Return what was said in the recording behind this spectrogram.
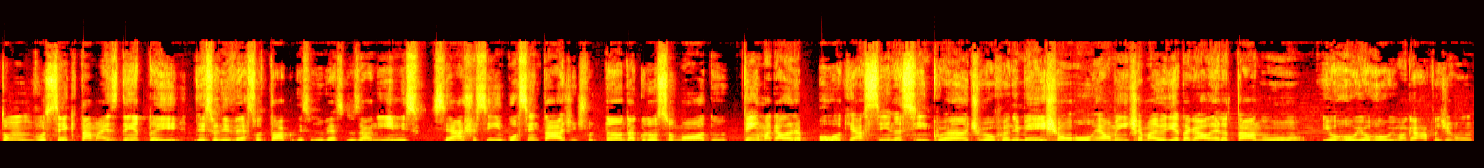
Tom, você que tá mais dentro aí desse universo otaku, desse universo dos animes, você acha assim em porcentagem, chutando a grosso modo, tem uma galera boa que assina assim Crunchyroll, Funimation, ou realmente a maioria da galera tá no Yoho Yoho e uma garrafa de rum?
